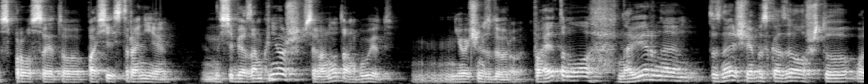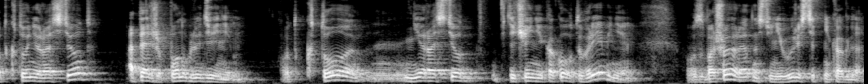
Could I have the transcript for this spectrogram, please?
спроса этого по всей стране на себя замкнешь, все равно там будет не очень здорово. Поэтому, наверное, ты знаешь, я бы сказал, что вот кто не растет, опять же, по наблюдениям, Вот кто не растет в течение какого-то времени, с большой вероятностью не вырастет никогда.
